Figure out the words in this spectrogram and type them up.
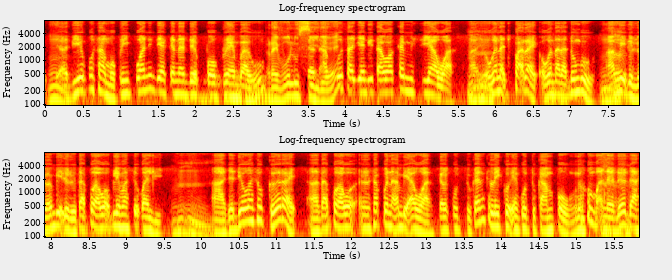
Hmm. Hmm. Dia pun sama. Penipuan ni dia akan ada program baru. Revolusi Dan dia apa eh. saja yang ditawarkan mesti yang awal. Hmm. Ha, orang nak cepat right. Orang tak nak tunggu. Hmm. Ambil dulu, ambil dulu. Tak apa awak boleh masuk balik. Hmm. Ha, jadi orang suka right. Ha, tak apa awak siapa nak ambil awal. Kalau kutu kan kalau ikut yang kutu kampung tu mana dia dah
